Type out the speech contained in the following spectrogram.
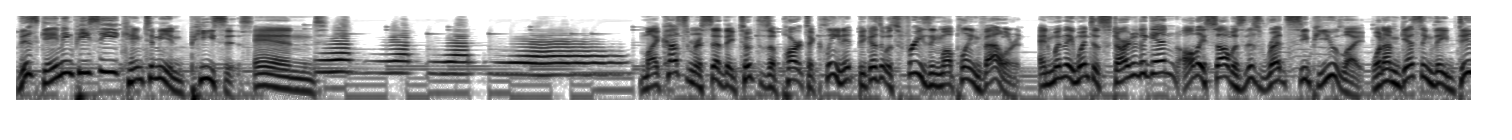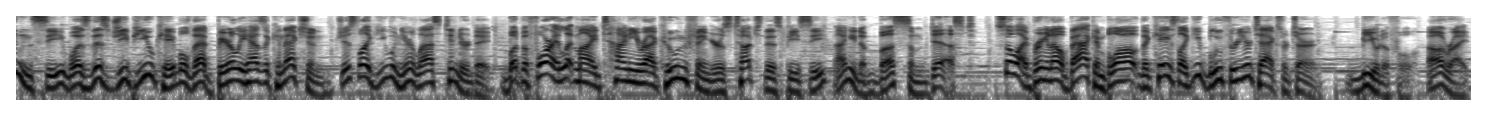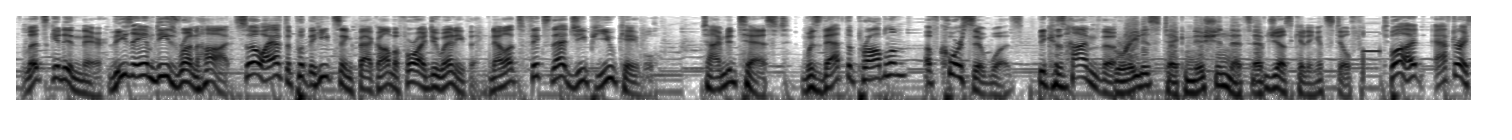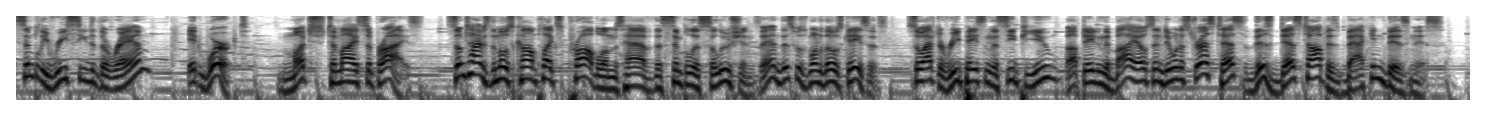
This gaming PC came to me in pieces, and... My customer said they took this apart to clean it because it was freezing while playing Valorant. And when they went to start it again, all they saw was this red CPU light. What I'm guessing they didn't see was this GPU cable that barely has a connection, just like you and your last Tinder date. But before I let my tiny raccoon fingers touch this PC, I need to bust some dust. So I bring it out back and blow out the case like you blew through your tax return. Beautiful. Alright, let's get in there. These AMDs run hot, so I have to put the heatsink back on before I do anything. Now let's fix that GPU cable. Time to test. Was that the problem? Of course it was, because I'm the greatest technician that's ever- Just kidding, it's still f***ed. But, after I simply reseated the RAM, it worked. Much to my surprise. Sometimes the most complex problems have the simplest solutions, and this was one of those cases. So after repasting the CPU, updating the BIOS, and doing a stress test, this desktop is back in business.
